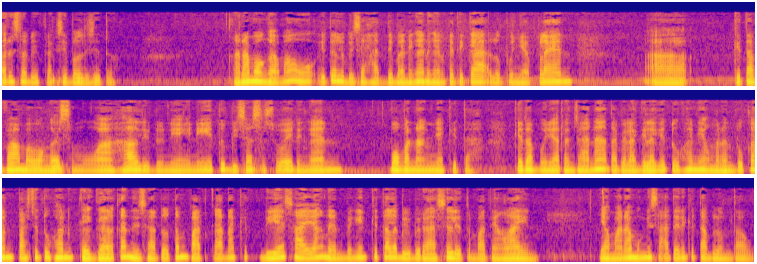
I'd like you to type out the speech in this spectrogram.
harus lebih fleksibel di situ karena mau nggak mau itu lebih sehat dibandingkan dengan ketika lu punya plan uh, kita paham bahwa nggak semua hal di dunia ini itu bisa sesuai dengan pemenangnya kita. Kita punya rencana tapi lagi-lagi Tuhan yang menentukan pasti Tuhan gagalkan di satu tempat karena dia sayang dan pengen kita lebih berhasil di tempat yang lain. Yang mana mungkin saat ini kita belum tahu.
